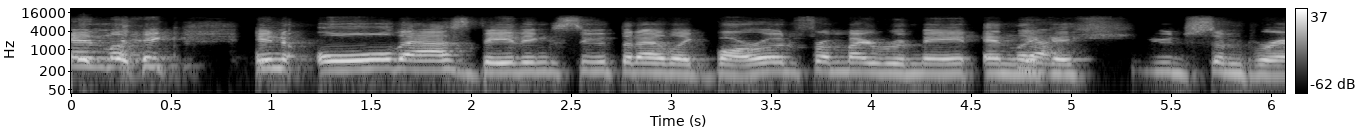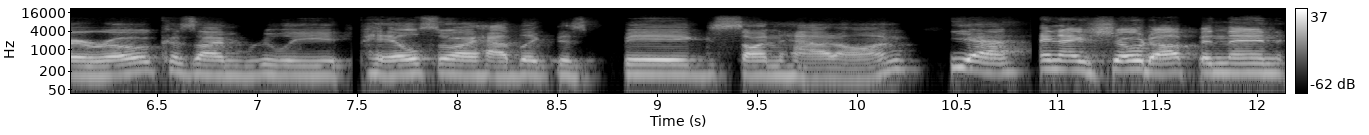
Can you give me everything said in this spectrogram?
and like an old ass bathing suit that I like borrowed from my roommate and like Yeah. a huge sombrero because I'm really pale. So I had like this big sun hat on. yeah. And I showed up and then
